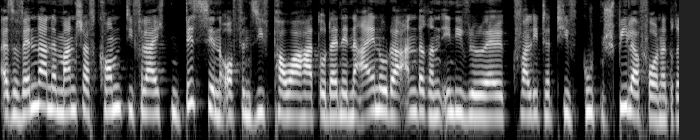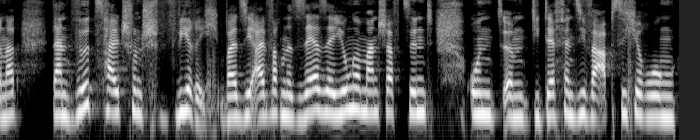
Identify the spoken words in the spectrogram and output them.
Also wenn da eine Mannschaft kommt, die vielleicht ein bisschen Offensivpower hat oder den einen oder anderen individuell qualitativ guten Spieler vorne drin hat, dann wird's halt schon schwierig, weil sie einfach eine sehr, sehr junge Mannschaft sind und ähm, die defensive Absicherung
